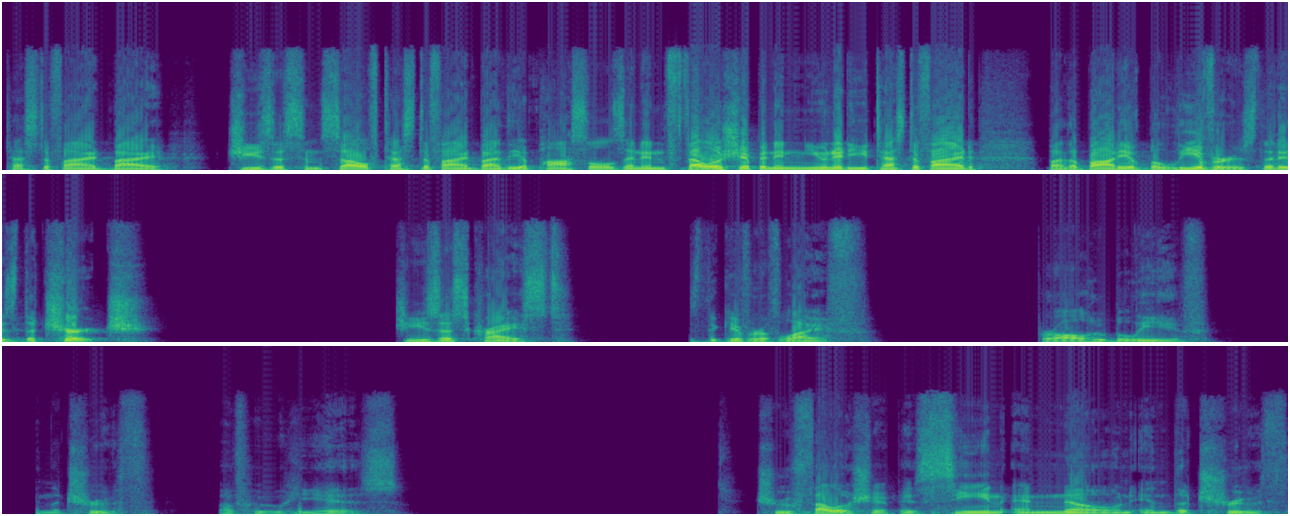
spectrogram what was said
Testified by Jesus himself, testified by the apostles, and in fellowship and in unity, testified by the body of believers that is the church. Jesus Christ is the giver of life for all who believe in the truth of who he is. True fellowship is seen and known in the truth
